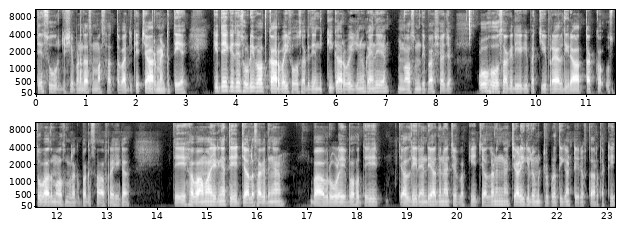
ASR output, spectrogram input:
ਤੇ ਸੂਰਜ ਛਿਪਣ ਦਾ ਸਮਾਂ 7:04 ਮਿੰਟ ਤੇ ਹੈ। ਕਿਤੇ ਕਿਤੇ ਥੋੜੀ ਬਹੁਤ ਕਾਰਵਾਈ ਹੋ ਸਕਦੀ ਹੈ, ਨਿੱਕੀ ਕਾਰਵਾਈ ਜਿਹਨੂੰ ਕਹਿੰਦੇ ਆ ਮੌਸਮ ਦੀ ਭਾਸ਼ਾ 'ਚ। ਉਹ ਹੋ ਸਕਦੀ ਹੈ ਕਿ 25 ਅਪ੍ਰੈਲ ਦੀ ਰਾਤ ਤੱਕ ਉਸ ਤੋਂ ਬਾਅਦ ਮੌਸਮ ਲਗਭਗ ਸਾਫ਼ ਰਹੇਗਾ ਤੇ ਹਵਾਵਾਂ ਜਿਹੜੀਆਂ ਤੇਜ਼ ਚੱਲ ਸਕਦੀਆਂ, ਬਾਵਰੋਲੇ ਬਹੁਤ ਹੀ ਚੱਲਦੇ ਰਹਿੰਦੇ ਆ ਦਿਨਾਂ 'ਚ, ਬਾਕੀ ਇਹ ਚੱਲਣਗੀਆਂ 40 ਕਿਲੋਮੀਟਰ ਪ੍ਰਤੀ ਘੰਟੇ ਰਫ਼ਤਾਰ ਤੱਕ ਹੀ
